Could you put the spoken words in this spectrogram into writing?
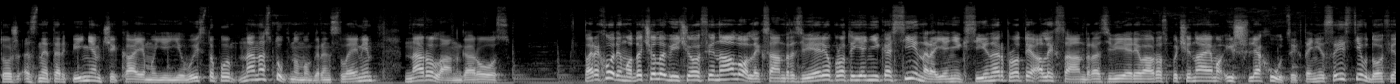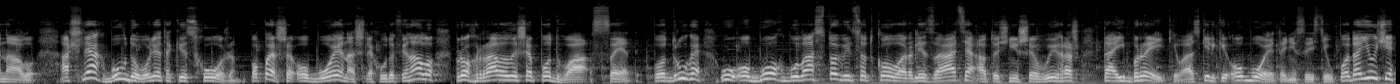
Тож з нетерпінням чекаємо її виступу на наступному гренслемі на Ролан Гарос. Переходимо до чоловічого фіналу. Олександр Звєрєв проти Яніка Сінера. Янік Сінер проти Олександра Звєрєва. Розпочинаємо із шляху цих тенісистів до фіналу. А шлях був доволі таки схожим. По-перше, обоє на шляху до фіналу програли лише по два сети. По-друге, у обох була 100% реалізація, а точніше виграш тайбрейків. А оскільки обоє тенісистів подаючі,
